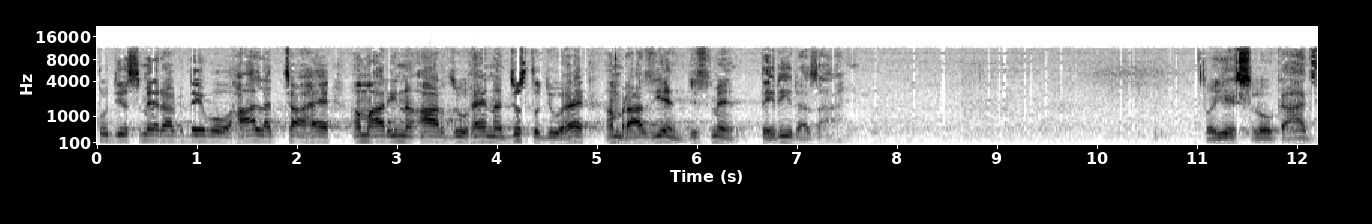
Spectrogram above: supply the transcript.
तू जिसमें रख दे, वो हाल अच्छा है। हमारी न आरज़ू है, न जुस्तजू है। हम राज़ी हैं जिसमें तेरी रजा है। तो ये श्लोक आज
